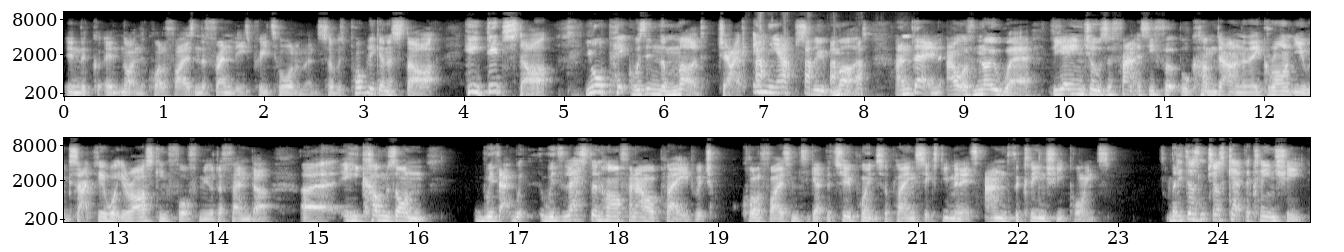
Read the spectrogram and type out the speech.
in the not in the qualifiers in the friendlies pre-tournament, so was probably going to start. He did start. Your pick was in the mud, Jack, in the absolute mud. And then, out of nowhere, the angels of fantasy football come down and they grant you exactly what you're asking for from your defender. Uh, he comes on with that with, with less than half an hour played, which qualifies him to get the two points for playing 60 minutes and the clean sheet points. But he doesn't just get the clean sheet,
